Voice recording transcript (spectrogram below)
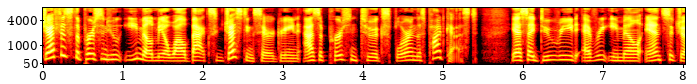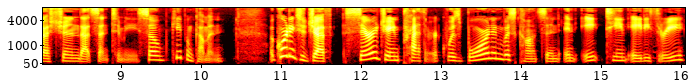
Jeff is the person who emailed me a while back suggesting Sarah Green as a person to explore in this podcast. Yes, I do read every email and suggestion that's sent to me, so keep them coming. According to Jeff, Sarah Jane Pretherick was born in Wisconsin in 1883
